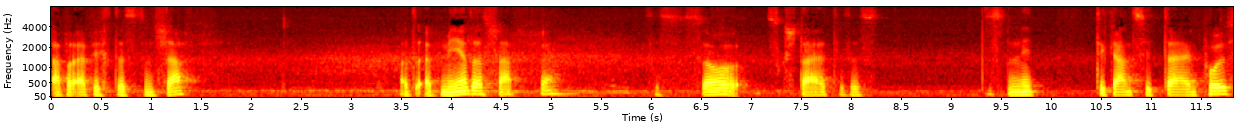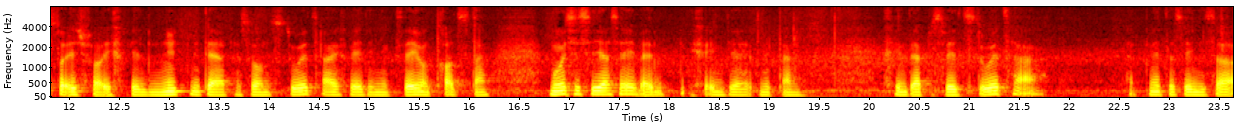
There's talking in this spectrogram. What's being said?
Aber ob ich das dann schaffe, oder ob wir das schaffen, das so zu gestalten, dass das nicht die ganze Zeit der Impuls da ist, weil ich will nichts mit der Person zu tun haben, ich will die nicht sehen und trotzdem muss ich sie ja sehen, wenn ich irgendwie mit dem Kind etwas will zu tun haben. Hat nicht das irgendwie so,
